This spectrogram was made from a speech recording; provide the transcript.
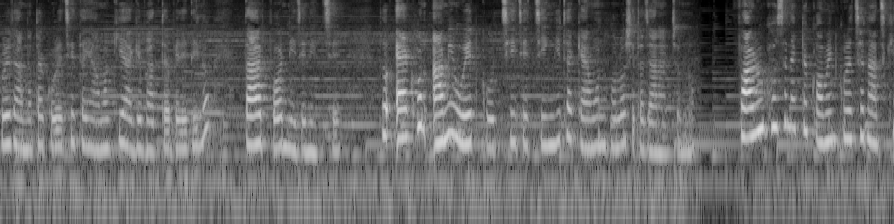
করে রান্নাটা করেছি, তাই আমাকে আগে ভাতটা বেড়ে দিল, তারপর নিজে নিচ্ছে। তো এখন আমি ওয়েট করছি যে চিংড়িটা কেমন হলো সেটা জানার জন্য। ফারুক হোসেন একটা কমেন্ট করেছেন আজকে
